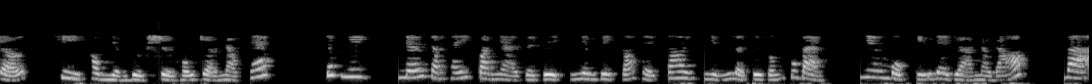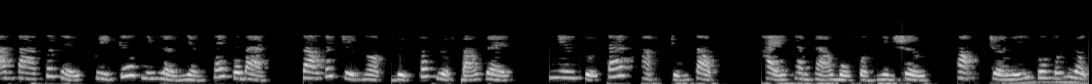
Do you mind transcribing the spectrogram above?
sở khi không nhận được sự hỗ trợ nào khác. Tất nhiên, nếu cảm thấy quan ngại về việc nhân viên có thể coi những lời tư vấn của bạn như một kiểu đe dọa nào đó, và anh ta có thể quy kết những lời nhận xét của bạn vào các trường hợp được pháp luật bảo vệ như tuổi tác hoặc chủng tộc, hãy tham khảo bộ phận nhân sự hoặc trợ lý cố vấn luật.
